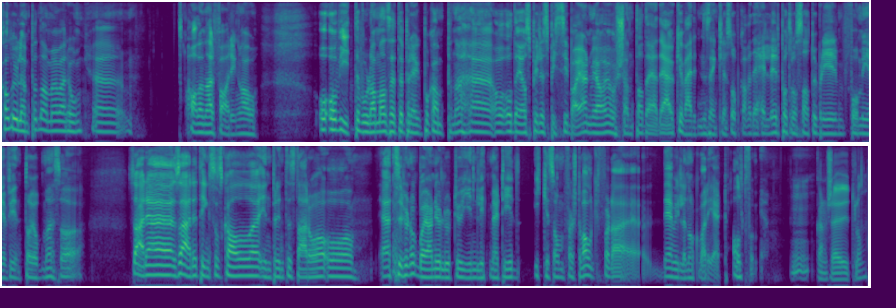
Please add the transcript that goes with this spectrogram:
kall ulempen da, med å være ung. Eh, ha den erfaringa og, og, og, vite hvordan man setter preg på kampene. Eh, og, og, det å spille spiss i Bayern, vi har jo skjønt at det, det, er jo ikke verdens enkleste oppgave, det heller, på tross av at du blir, for mye fint å jobbe med. Så, så, er, det, så er det ting som skal innprintes der òg, og jeg tror nok Bayern gjør lurt i å gi den litt mer tid, ikke som førstevalg, for det, det ville nok variert altfor mye. Mm. Kanskje utlån?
